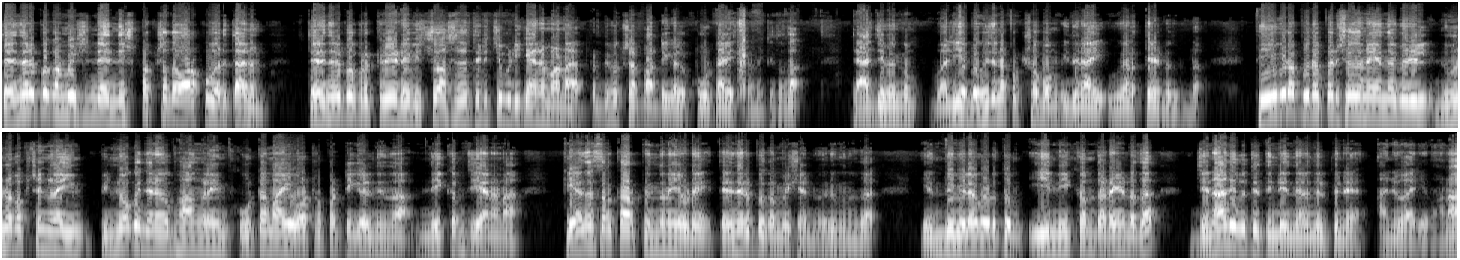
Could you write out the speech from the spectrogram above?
തെരഞ്ഞെടുപ്പ് കമ്മീഷന്റെ നിഷ്പക്ഷത ഉറപ്പുവരുത്താനും തെരഞ്ഞെടുപ്പ് പ്രക്രിയയുടെ വിശ്വാസ്യത തിരിച്ചുപിടിക്കാനുമാണ് പ്രതിപക്ഷ പാർട്ടികൾ കൂട്ടായി ശ്രമിക്കുന്നത്. രാജ്യമെങ്ങും വലിയ ബഹുജന പ്രക്ഷോഭം ഇതിനായി ഉയർത്തേണ്ടതുണ്ട്. തീവ്ര പുനഃപരിശോധന എന്ന പേരിൽ ന്യൂനപക്ഷങ്ങളെയും പിന്നോക്ക ജനവിഭാഗങ്ങളെയും കൂട്ടമായി വോട്ടർ പട്ടികയിൽ നിന്ന് നീക്കം ചെയ്യാനാണ് കേന്ദ്ര സർക്കാർ പിന്തുണയോടെ തെരഞ്ഞെടുപ്പ് കമ്മീഷൻ ഒരുങ്ങുന്നത്. എന്തു വില കൊടുത്തും ഈ നീക്കം തടയേണ്ടത് ജനാധിപത്യത്തിന്റെ നിലനിൽപ്പിന് അനിവാര്യമാണ്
